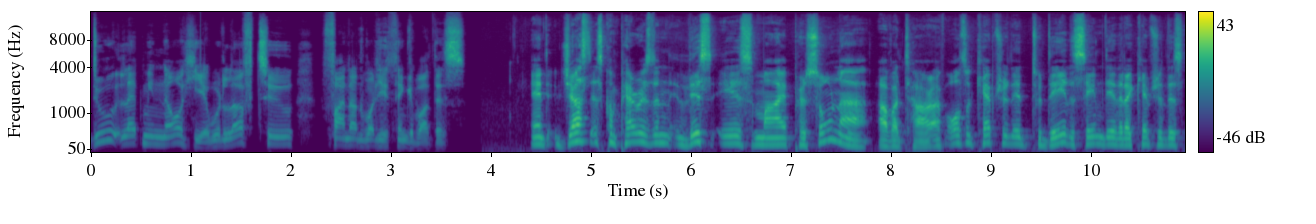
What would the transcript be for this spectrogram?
Do let me know here. Would love to find out what you think about this. And just as comparison, this is my persona avatar. I've also captured it today, the same day that I captured this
